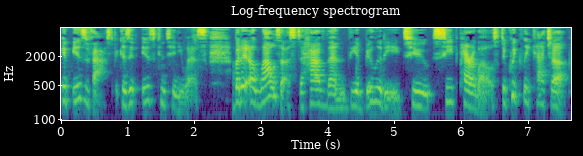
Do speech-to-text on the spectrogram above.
it is vast, because it is continuous, but it allows us to have then the ability to see parallels, to quickly catch up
